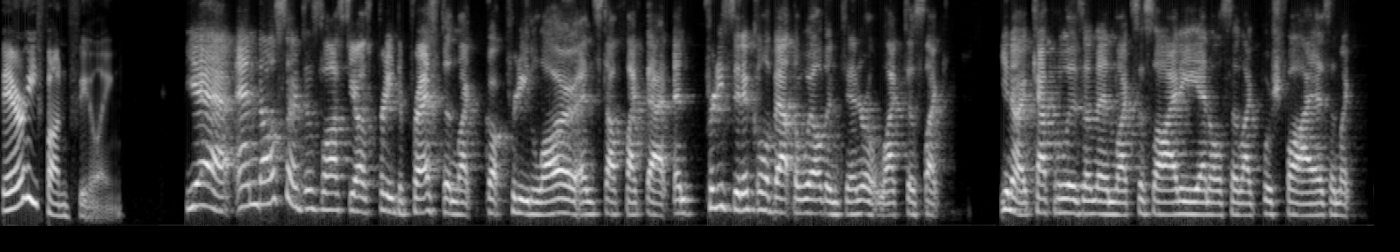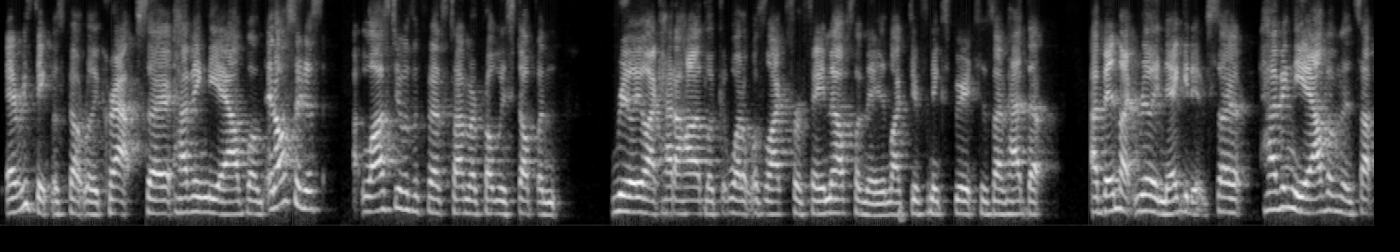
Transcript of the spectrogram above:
very fun feeling. Yeah, and also just last year I was pretty depressed and like got pretty low and stuff like that, and pretty cynical about the world in general, like just like you know capitalism and like society, and also like bushfires and like everything was felt really crap. So having the album, and also just last year was the first time I probably stopped and really like had a hard look at what it was like for a female for me, and like different experiences I've had that I've been like really negative. So having the album and so-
